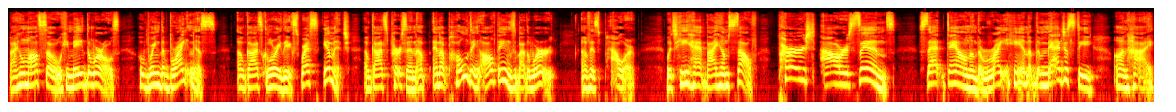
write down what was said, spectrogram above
by whom also he made the worlds, who bring the brightness of God's glory, the express image of God's person, up and upholding all things by the word of his power, which he had by himself purged our sins, sat down on the right hand of the majesty on high,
